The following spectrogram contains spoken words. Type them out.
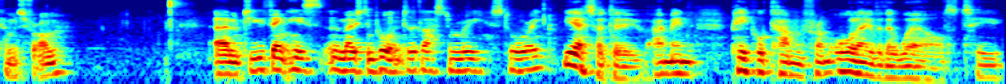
comes from. Um, do you think he's the most important to the Glastonbury story? Yes, I do. I mean, people come from all over the world to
